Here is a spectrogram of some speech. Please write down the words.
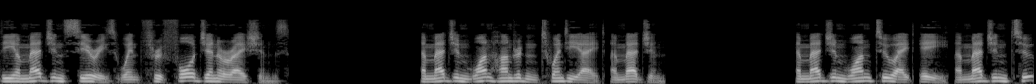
The Imagine series went through four generations. Imagine 128 Imagine. Imagine 128E Imagine 2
